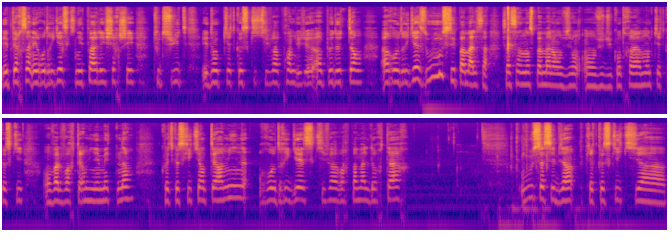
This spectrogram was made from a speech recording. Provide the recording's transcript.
Et personne, et Rodriguez qui n'est pas allé chercher tout de suite. Et donc Kietkowski qui va prendre un peu de temps à Rodriguez. Ouh, c'est pas mal ça. Ça s'annonce pas mal en vue, du contre-la-montre. Kietkowski, on va le voir terminer maintenant. Kietkowski qui en termine. Rodriguez qui va avoir pas mal de retard. Ouh, ça c'est bien. Kietkowski qui a,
